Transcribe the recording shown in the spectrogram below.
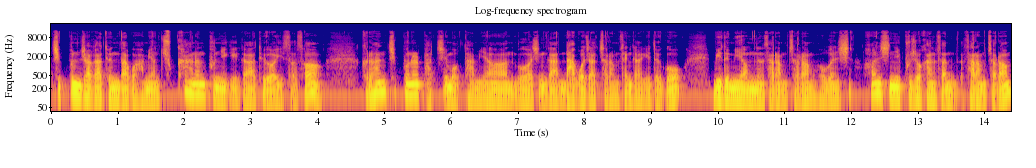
직분자가 된다고 하면 축하하는 분위기가 되어 있어서 그러한 직분을 받지 못하면 무엇인가 낙오자처럼 생각이 되고 믿음이 없는 사람처럼 혹은 헌신이 부족한 사람처럼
